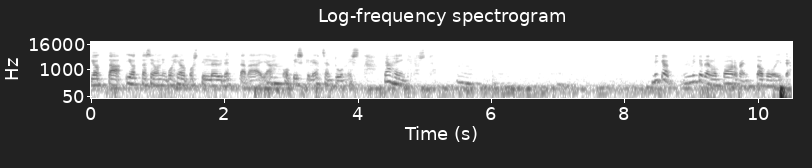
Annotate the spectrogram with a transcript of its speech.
jotta, jotta se on niin kuin helposti löydettävää ja mm. opiskelijat sen tunnistaa ja henkilöstö. Mm. Mikä, mikä teillä on Parven tavoite?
